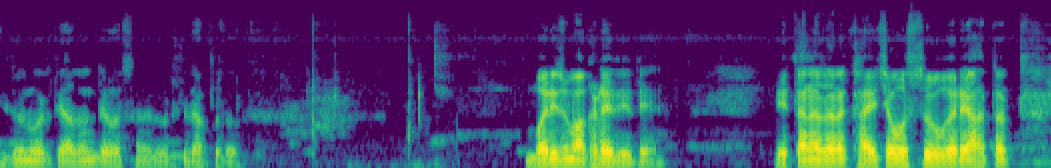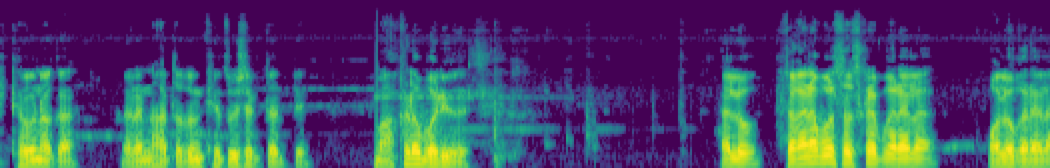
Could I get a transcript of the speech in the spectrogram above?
इथून वरती अजून देवस्थान वरती दाखवतो. बरीच माकडं आहेत इथे. येताना जरा खायच्या वस्तू वगैरे हातात ठेवू नका कारण हातातून खेचू शकतात ते. माकडं बरीच आहेत. हॅलो सगळ्यांना बोल सबस्क्राईब करायला फॉलो करायला.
